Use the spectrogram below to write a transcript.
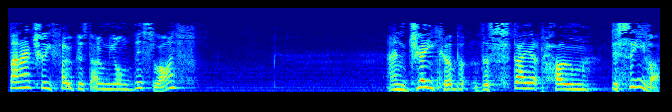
but actually focused only on this life. And Jacob, the stay at home deceiver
